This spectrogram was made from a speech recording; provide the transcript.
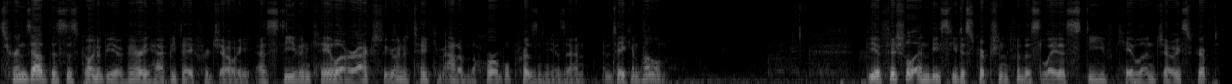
Turns out this is going to be a very happy day for Joey, as Steve and Kayla are actually going to take him out of the horrible prison he is in and take him home. The official NBC description for this latest Steve, Kayla, and Joey script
